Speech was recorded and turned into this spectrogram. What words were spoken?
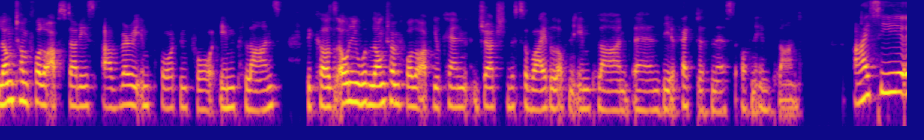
long term follow up studies are very important for implants because only with long term follow up you can judge the survival of an implant and the effectiveness of an implant. I see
